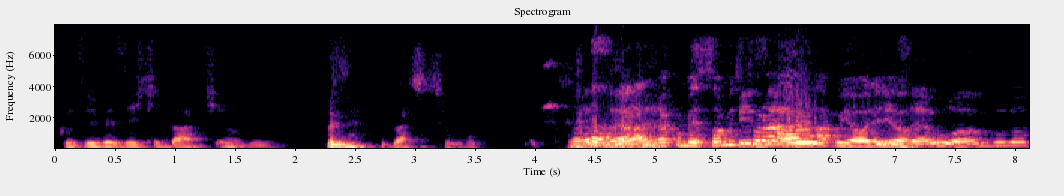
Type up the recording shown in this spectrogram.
Inclusive, existe Dart Angular. Dart Show. Não, é Já, sério. já começou a misturar Fizeram- água e óleo aí, ó. Fizeram o Angular,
